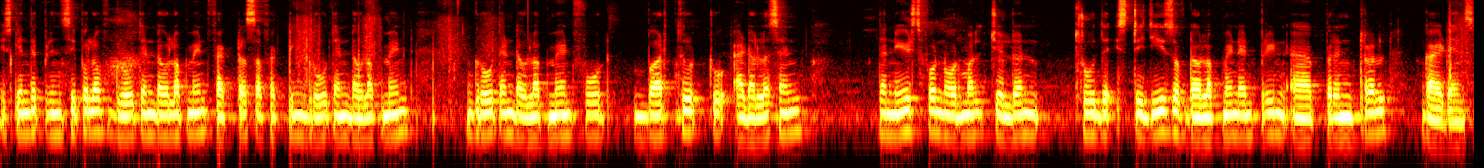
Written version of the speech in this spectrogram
इसके अंदर principle of growth and development factors affecting growth and development growth and development for birth to adolescent the needs for normal children through the stages of development and parental guidance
